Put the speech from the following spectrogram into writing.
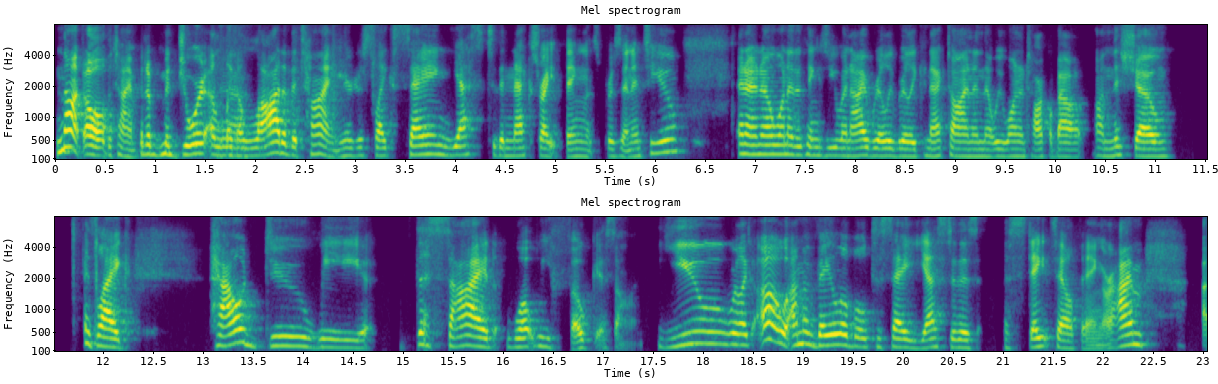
not all the time but a majority yeah. like a lot of the time you're just like saying yes to the next right thing that's presented to you. And i know one of the things you and i really really connect on and that we want to talk about on this show is like how do we decide what we focus on you were like, oh, I'm available to say yes to this estate sale thing, or I'm, uh,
